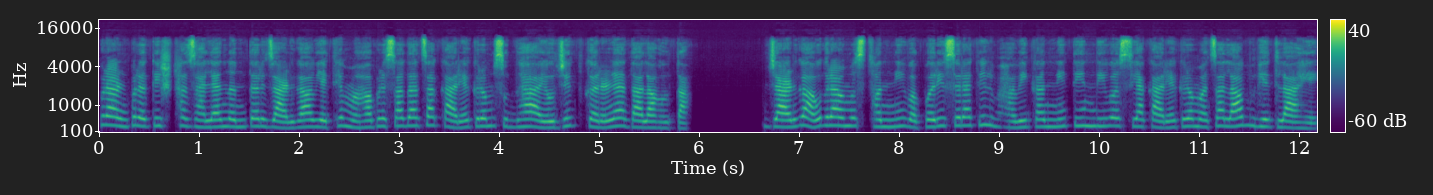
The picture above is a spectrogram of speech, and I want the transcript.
प्राणप्रतिष्ठा झाल्यानंतर जाडगाव येथे महाप्रसादाचा कार्यक्रम सुद्धा आयोजित करण्यात आला होता. जाडगाव ग्रामस्थांनी व परिसरातील भाविकांनी तीन दिवस या कार्यक्रमाचा लाभ घेतला आहे.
